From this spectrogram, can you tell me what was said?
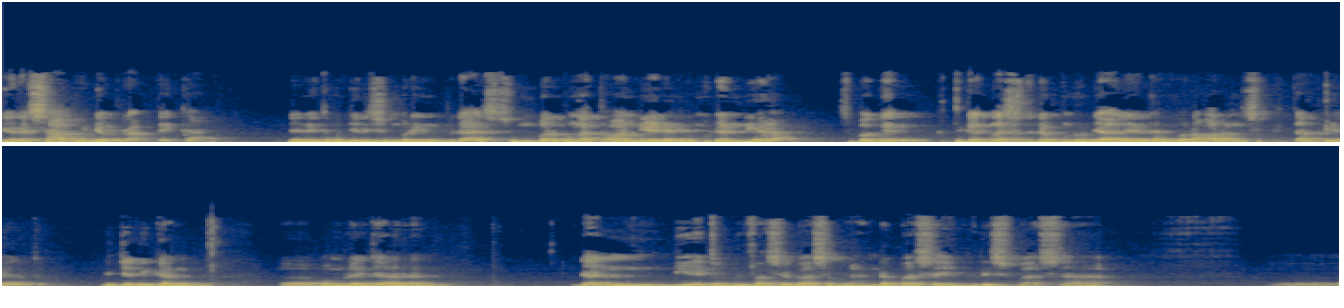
dia resapi, dia praktekkan, dan itu menjadi sumber sumber pengetahuan dia dan kemudian dia sebagai ketika gelas itu sudah penuh dialirkan ke orang-orang di sekitar dia untuk dijadikan eh, pembelajaran dan dia itu lebih fasih bahasa Belanda, bahasa Inggris, bahasa eh,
